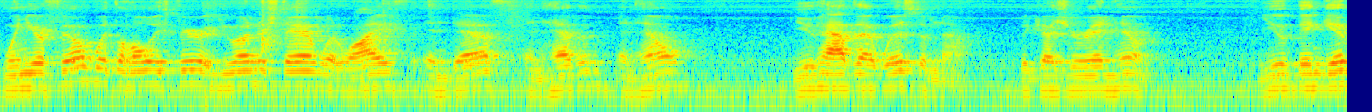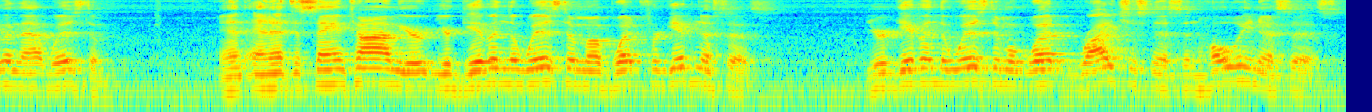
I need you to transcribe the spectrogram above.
when you're filled with the Holy Spirit, you understand what life and death and heaven and hell, you have that wisdom now because you're in Him. You've been given that wisdom. And, and at the same time, you're, you're given the wisdom of what forgiveness is. You're given the wisdom of what righteousness and holiness is.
